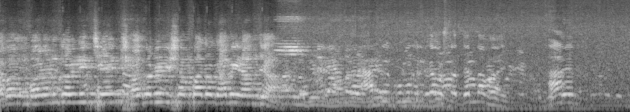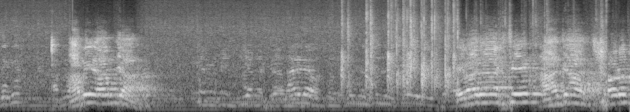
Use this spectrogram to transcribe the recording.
এবং বরণ করে নিচ্ছেন সাংগঠনিক সম্পাদক না ভাই আমির হামজা। এবারে আসছেন আজাদ সড়ক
